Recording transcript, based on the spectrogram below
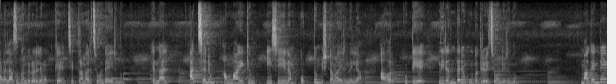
കടലാസു തുണ്ടുകളിലുമൊക്കെ ചിത്രം വരച്ചുകൊണ്ടേയിരുന്നു. എന്നാൽ അച്ഛനും അമ്മായിക്കും ഈ ശീലം ഒട്ടും ഇഷ്ടമായിരുന്നില്ല. അവർ കുട്ടിയെ നിരന്തരം ഉപദ്രവിച്ചുകൊണ്ടിരുന്നു. മകന്റെ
